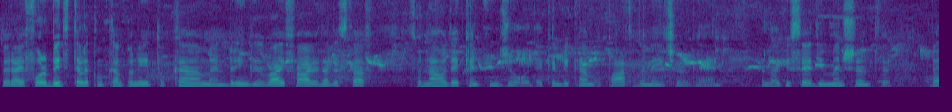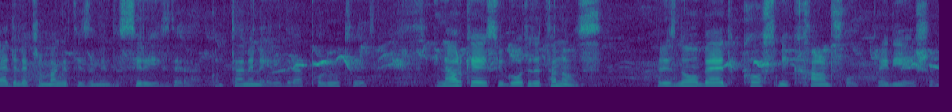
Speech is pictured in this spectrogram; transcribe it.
where I forbid telecom company to come and bring the Wi-Fi and other stuff. So now they can enjoy, they can become a part of the nature again. And like you said, you mentioned uh, bad electromagnetism in the cities, they are contaminated, they are polluted. In our case, you go to the tunnels, there is no bad cosmic harmful radiation.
